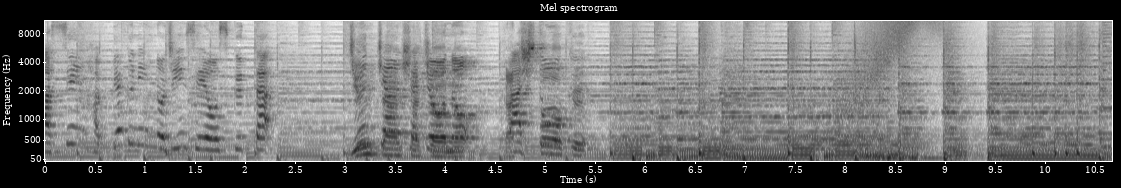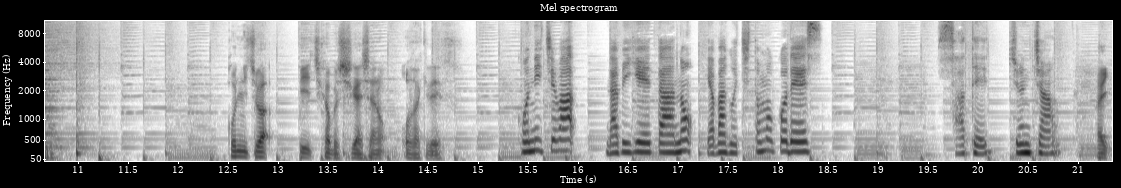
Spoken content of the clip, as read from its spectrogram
8800人の人生を救った純ちゃん社長のラストークこんにちは。ピーチ株式会社の尾崎です。こんにちは。ナビゲーターの山口智子です。さて、純ちゃん。はい。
